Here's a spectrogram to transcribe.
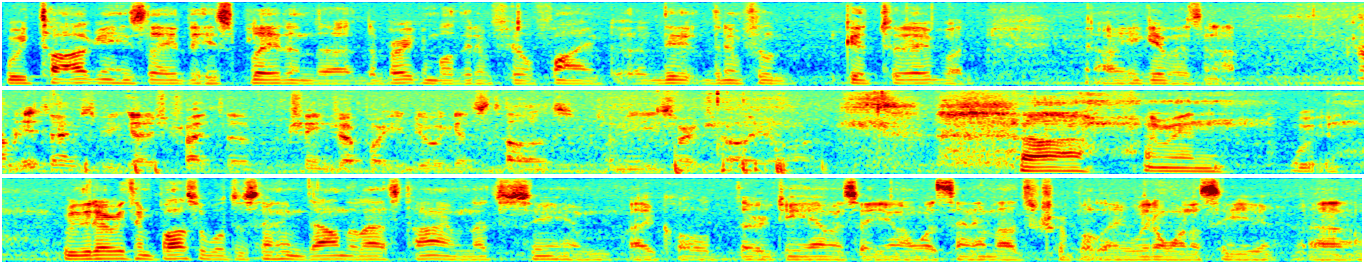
we talk and he said his split and the, the breaking ball didn't feel fine, uh, didn't feel good today, but you know, he gave us enough. How many times have you guys tried to change up what you do against Tellez? I mean, he's hurt you all year long. Uh, I mean, we, we did everything possible to send him down the last time, not to see him. I called their GM and said, you know what, send him out to AAA. We don't want to see you. Uh,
